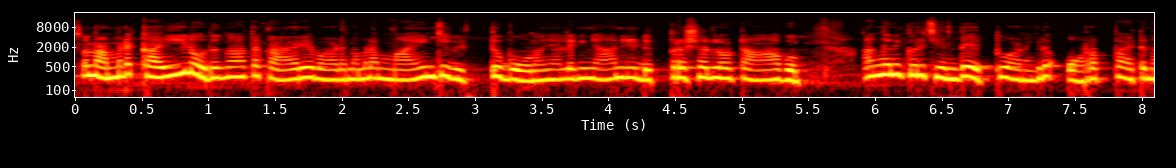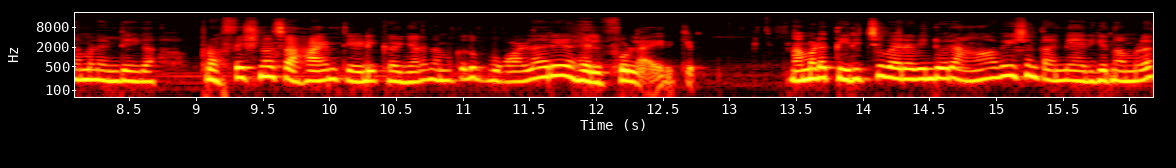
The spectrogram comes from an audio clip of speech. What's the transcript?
സോ നമ്മുടെ കയ്യിൽ ഒതുങ്ങാത്ത കാര്യമാണ് നമ്മുടെ മൈൻഡ് വിട്ടുപോകണോ അല്ലെങ്കിൽ ഞാനിനി ഡിപ്രഷനിലോട്ടാവും അങ്ങനെയൊക്കെ ഒരു ചിന്ത എത്തുവാണെങ്കിൽ ഉറപ്പായിട്ട് നമ്മൾ എന്ത് ചെയ്യുക? പ്രൊഫഷണൽ സഹായം തേടിക്കഴിഞ്ഞാൽ നമുക്കത് വളരെ ഹെൽപ്ഫുൾ ആയിരിക്കും. നമ്മുടെ തിരിച്ചു വരവിന്റെ ഒരു ആവേശം തന്നെയായിരിക്കും നമ്മൾ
